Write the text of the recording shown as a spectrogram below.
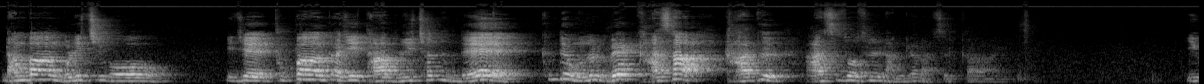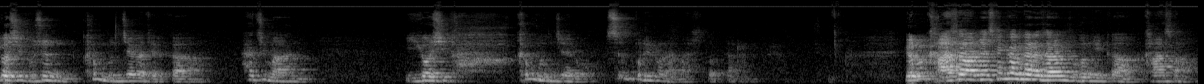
남방왕 물리치고 이제 북방왕까지 다 물리쳤는데, 근데 오늘 왜 가사, 가드, 아스돗을 남겨놨을까? 이것이 무슨 큰 문제가 될까? 하지만 이것이 큰 문제로 쓴뿌리로 남았었다는 거예요. 여러분 가사하면 생각나는 사람 누굽니까? 가사.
